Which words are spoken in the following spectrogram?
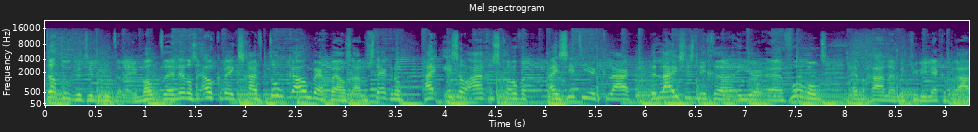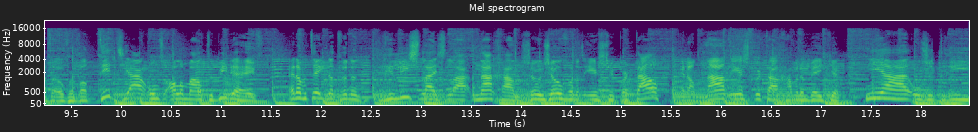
Dat doe ik natuurlijk niet alleen, want eh, net als elke week schuift Tom Kouwenberg bij ons aan. Of sterker nog, hij is al aangeschoven, hij zit hier klaar, de lijstjes liggen hier eh, voor ons. En we gaan eh, met jullie lekker praten over wat dit jaar ons allemaal te bieden heeft. En dat betekent dat we een releaselijst nagaan, sowieso van het eerste kwartaal. En dan na het eerste kwartaal gaan we een beetje, ja, onze drie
